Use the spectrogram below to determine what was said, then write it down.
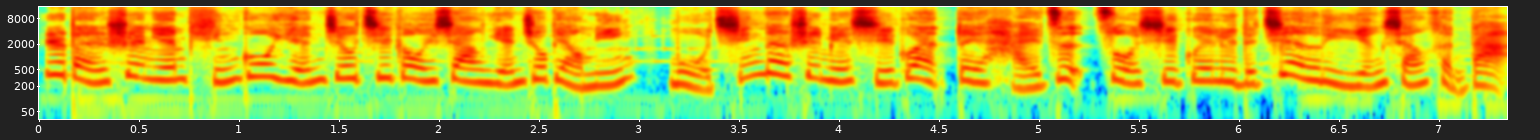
日本睡眠评估研究机构一项研究表明，母亲的睡眠习惯对孩子作息规律的建立影响很大。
